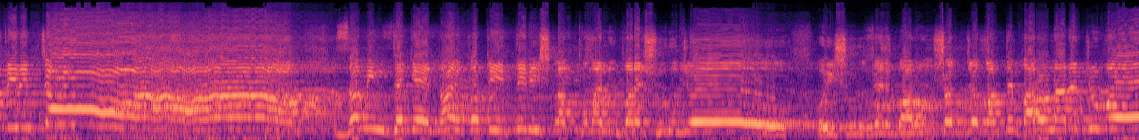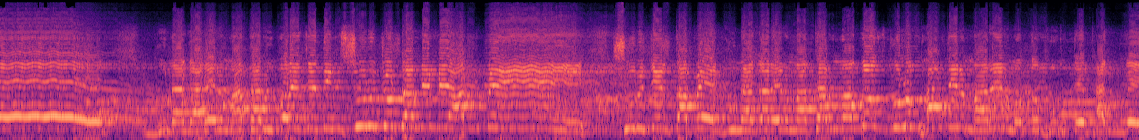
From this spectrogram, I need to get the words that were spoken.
মাটির চাপ। জমিন থেকে নয় কোটি তিরিশ লক্ষ মাইল উপরে সূর্য। ওই সূর্যের গরম সহ্য করতে পারো না রে যুব গুণাগারের মাথার উপরে যেদিন সূর্যটা নেমে আসবে, সূর্যের তাপে গুণাগারের মাথার মগজগুলো ভাতের মারের মতো ফুটতে থাকবে।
